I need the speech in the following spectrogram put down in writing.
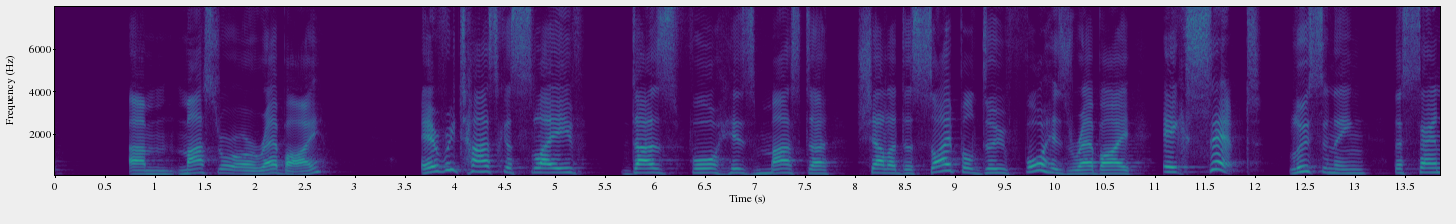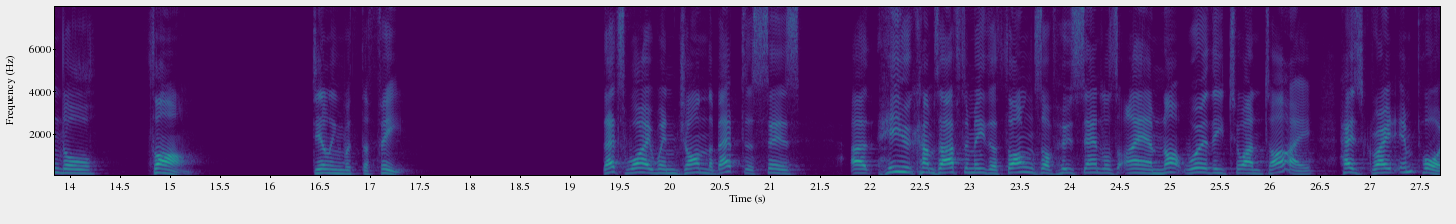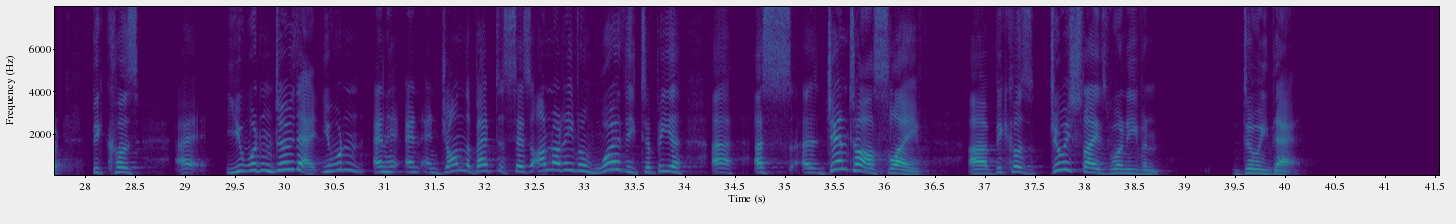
um, master or a rabbi, every task a slave does for his master shall a disciple do for his rabbi, except loosening the sandal thong, dealing with the feet. That's why when John the Baptist says, uh, He who comes after me, the thongs of whose sandals I am not worthy to untie, has great import because uh, you wouldn't do that. You wouldn't. And, and, and John the Baptist says, I'm not even worthy to be a, a, a, a Gentile slave uh, because Jewish slaves weren't even doing that.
